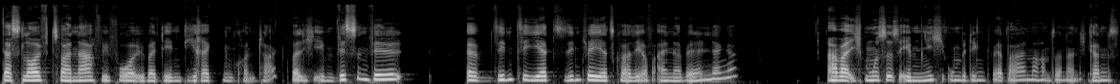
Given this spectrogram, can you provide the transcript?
das läuft zwar nach wie vor über den direkten Kontakt, weil ich eben wissen will, äh, sind sie jetzt, sind wir jetzt quasi auf einer Wellenlänge, aber ich muss es eben nicht unbedingt verbal machen, sondern ich kann es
